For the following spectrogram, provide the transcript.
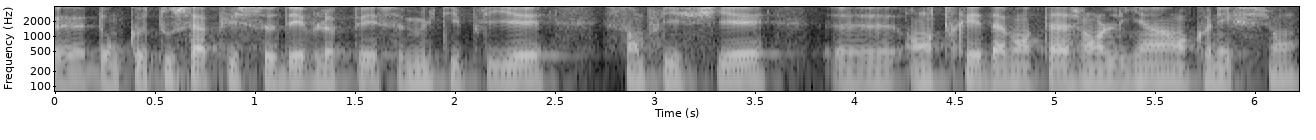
euh, donc que tout ça puisse se développer, se multiplier, s'amplifier, euh, entrer davantage en lien, en connexion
